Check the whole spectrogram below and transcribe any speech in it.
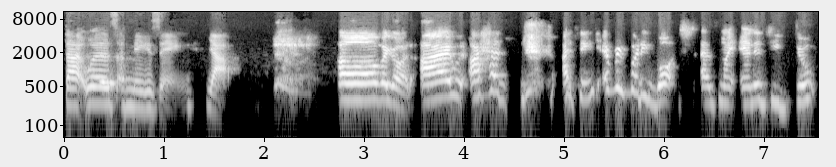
that was amazing. Yeah. Oh my god, I I had I think everybody watched as my energy built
